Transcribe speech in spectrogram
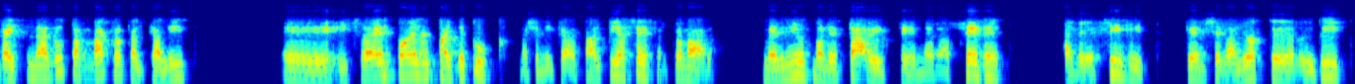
בהתנהלות המקרו-כלכלית אה, ישראל פועלת by the book, מה שנקרא, על פי הספר, כלומר, מדיניות מוניטרית אה, מרסנת, אגרסיבית, כן, של עליות אה, ריבית,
